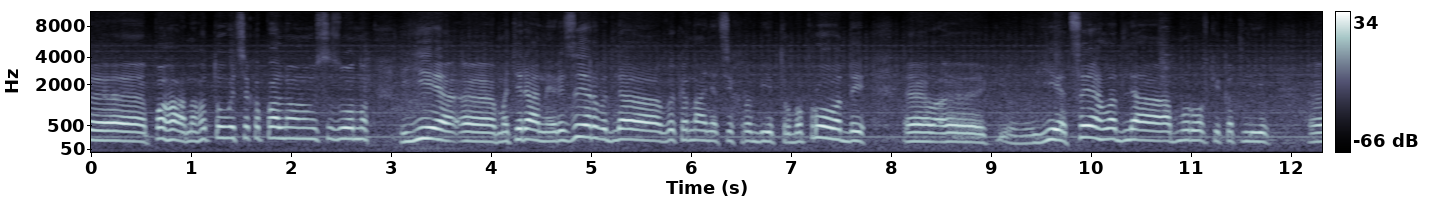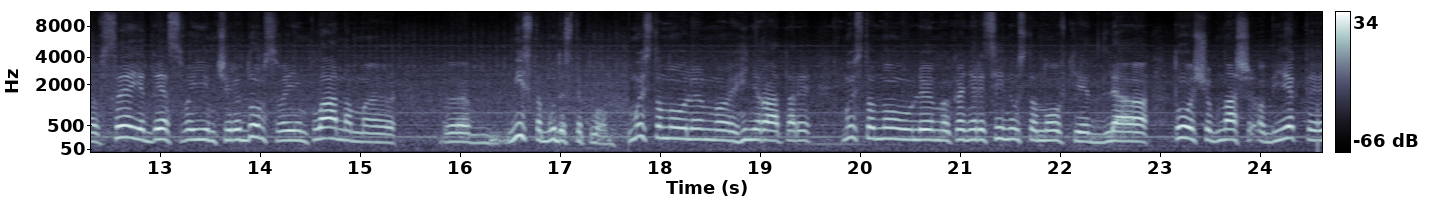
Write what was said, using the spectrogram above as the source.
е, погано готується к опалювальному сезону. Є е, матеріальні резерви для виконання цих робіт, трубопроводи, е, е, є цегла для обмуровки котлів. Е, Все йде своїм чередом, своїм планом. е, е, Місто буде з теплом. Ми встановлюємо генератори, ми встановлюємо конгенераційні установки для того, щоб наші об'єкти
